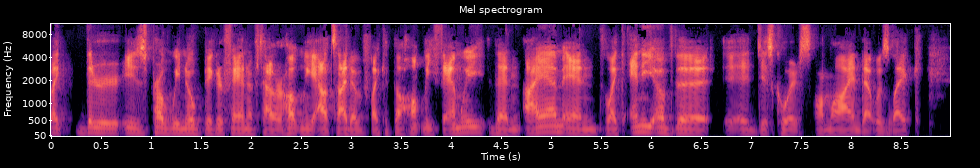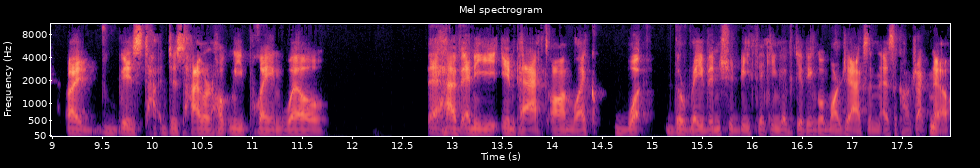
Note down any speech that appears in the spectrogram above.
like there is probably no bigger fan of Tyler Huntley outside of like the Huntley family than I am, and like any of the uh, discourse online that was like, uh, is does Tyler Huntley playing well have any impact on like what the Ravens should be thinking of giving Lamar Jackson as a contract? No,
